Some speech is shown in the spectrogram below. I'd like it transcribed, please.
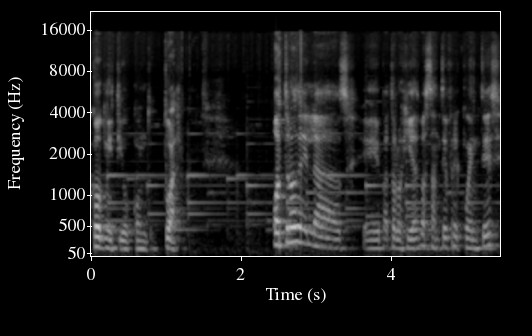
cognitivo-conductual. Otra de las eh, patologías bastante frecuentes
